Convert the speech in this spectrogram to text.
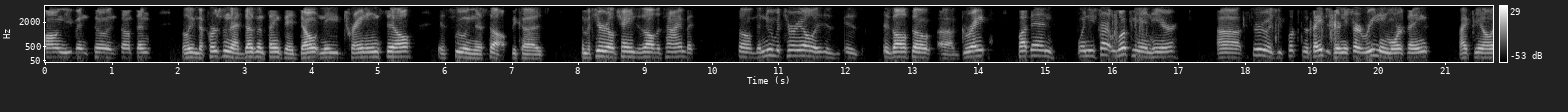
long you've been doing something, believe the person that doesn't think they don't need training still is fooling themselves because the material changes all the time. But so the new material is is is also uh, great. But then when you start looking in here uh, through as you flip through the pages here and you start reading more things, like you know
